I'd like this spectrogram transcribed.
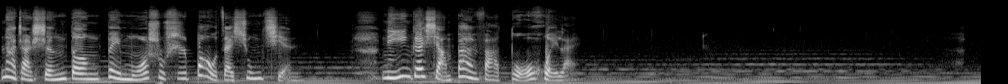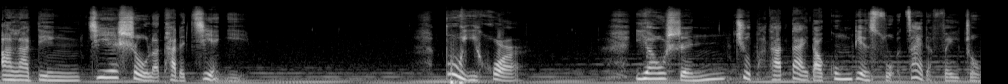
那盏神灯被魔术师抱在胸前，你应该想办法夺回来。阿拉丁接受了他的建议。不一会儿，妖神就把他带到宫殿所在的非洲。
